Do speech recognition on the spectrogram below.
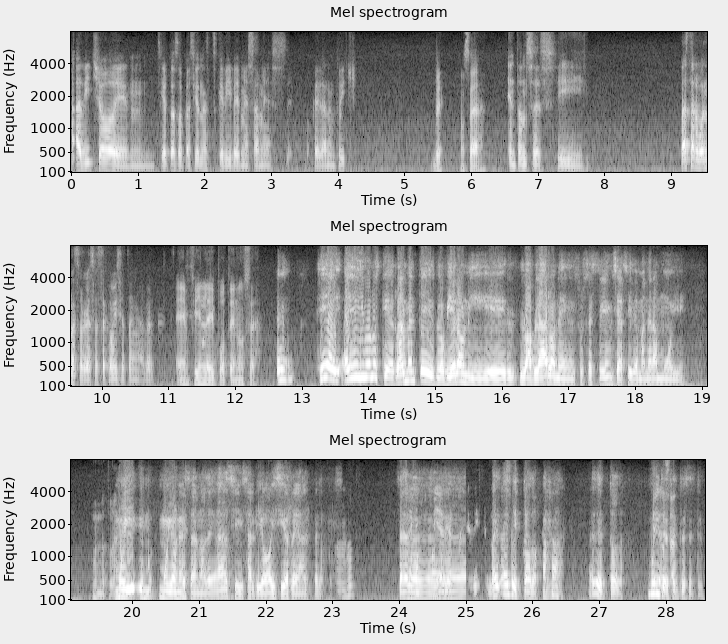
ha dicho en ciertas ocasiones que vive mes a mes lo que gana en Twitch. Ve, o sea. Entonces, sí. Va a estar buena sobre eso esta comisión, a ver. En fin, la hipotenusa. Sí, hay, hay algunos que realmente lo vieron y lo hablaron en sus streams así de manera muy muy, muy, honesta, ¿no? De, ah, sí, salió y sí es real, pero pues. o sea, hay, de todo, ajá, hay de todo. Muy interesante ese tema.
